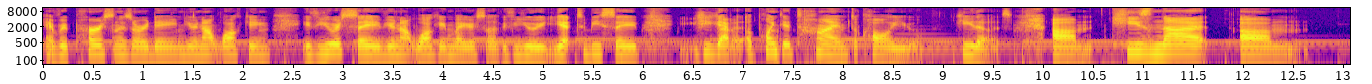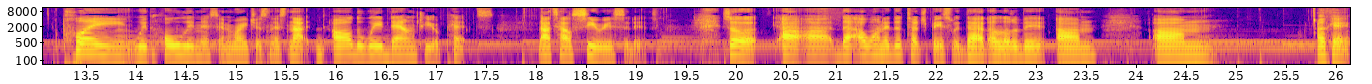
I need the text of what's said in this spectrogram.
Every person is ordained. You're not walking, if you're saved, you're not walking by yourself. If you're yet to be saved, He got an appointed time to call you. He does. Um, he's not um, playing with holiness and righteousness, not all the way down to your pets. That's how serious it is. So uh, uh, that I wanted to touch base with that a little bit. Um, um, Okay,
